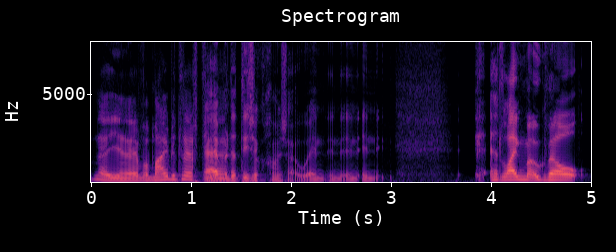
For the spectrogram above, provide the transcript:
nee, eh, wat mij betreft... Ja, eh, maar dat is ook gewoon zo. En, en, en, en het lijkt me ook wel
